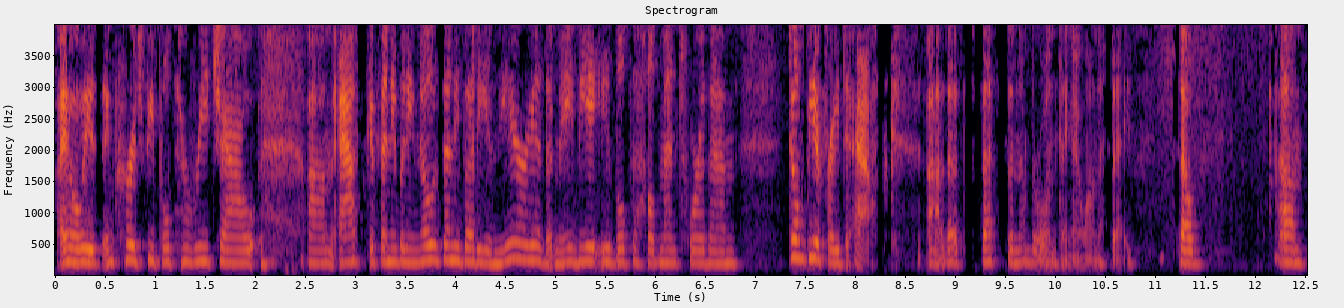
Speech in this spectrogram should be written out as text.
I always encourage people to reach out, um, ask if anybody knows anybody in the area that may be able to help mentor them don't be afraid to ask. Uh, that's that's the number one thing I want to say. So, um,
